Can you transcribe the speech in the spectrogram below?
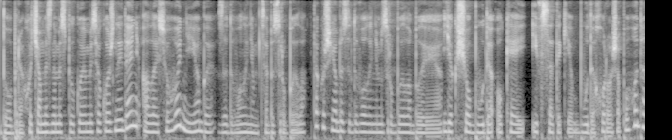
добре. Хоча ми з ними спілкуємося кожен день, але сьогодні я би з задоволенням це би зробила. Також я би з задоволенням зробила би, якщо буде окей, і все-таки буде хороша погода,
